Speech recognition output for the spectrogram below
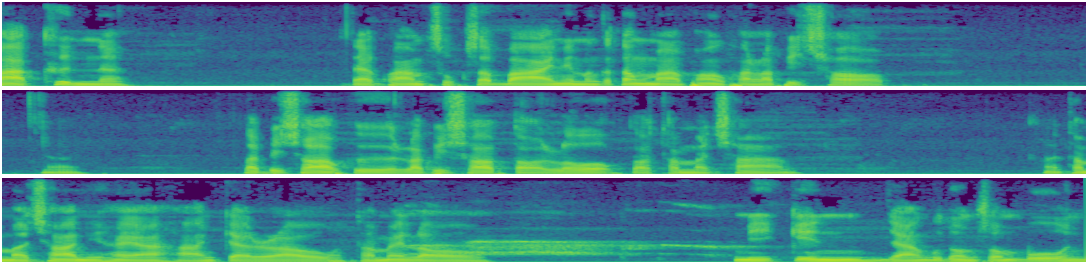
มากขึ้นนะแต่ความสุขสบายเนี่ยมันก็ต้องมาพร้อมกับความรับผิดชอบนะรับผิดชอบคือรับผิดชอบต่อโลกต่อธรรมชาติ ธรรมชาตินี่ให้อาหารแก่เราทำให้เรา มีกินอย่างอุดมสมบูรณ์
